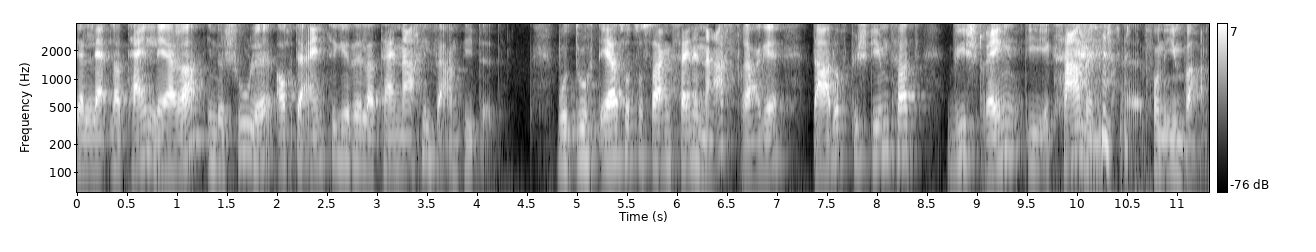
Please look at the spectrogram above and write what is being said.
der Lateinlehrer in der Schule auch der einzige, der Latein-Nachhilfe anbietet. wodurch er sozusagen seine Nachfrage dadurch bestimmt hat, wie streng die Examen äh, von ihm waren.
